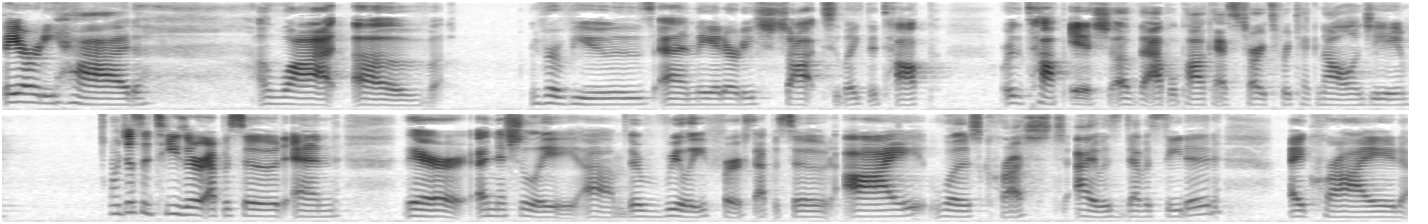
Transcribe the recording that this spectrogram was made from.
they already had a lot of reviews and they had already shot to like the top or the top ish of the Apple Podcast charts for technology. Just a teaser episode and their initially um, their really first episode, I was crushed. I was devastated. I cried.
